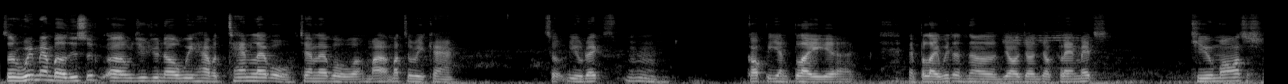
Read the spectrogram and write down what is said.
So remember this should uh, you, you know we have a 10 level 10 level uh, material car so you direct mm, copy and play uh, and play with uh, your, your your clan mates kill mods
